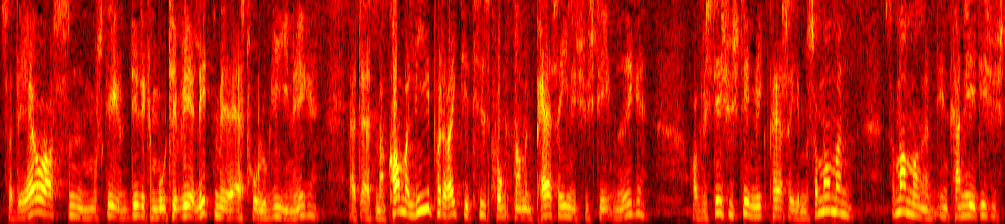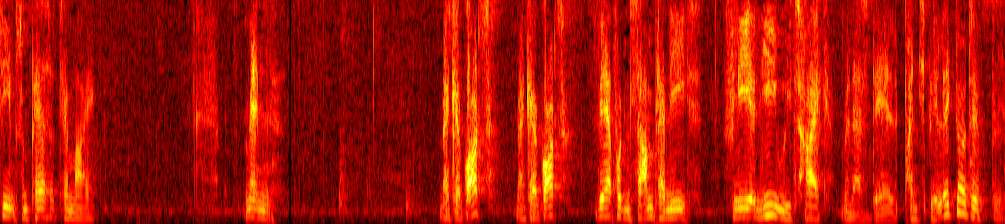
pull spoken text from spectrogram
Så det er jo også sådan, måske det, der kan motivere lidt med astrologien, ikke? At, at man kommer lige på det rigtige tidspunkt, når man passer ind i systemet, ikke? Og hvis det system ikke passer, jamen, så, må man, så må man inkarnere det system, som passer til mig. Men man kan godt, man kan godt være på den samme planet flere liv i træk, men altså det er principielt ikke noget, det,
